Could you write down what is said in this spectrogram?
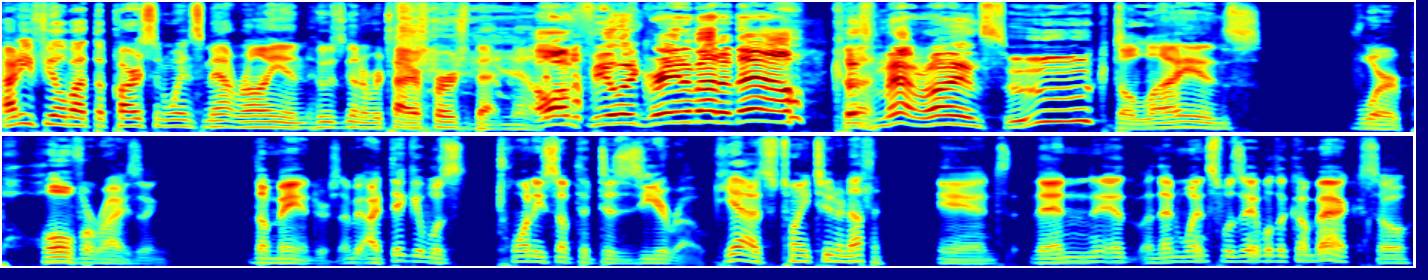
How do you feel about the Carson Wentz Matt Ryan who's going to retire first bet now? Oh, I'm feeling great about it now because. Matt Ryan sucked. the Lions were pulverizing the Manders. I mean, I think it was twenty something to zero, Yeah, it's 22 to nothing. and then it, and then Wentz was able to come back. So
